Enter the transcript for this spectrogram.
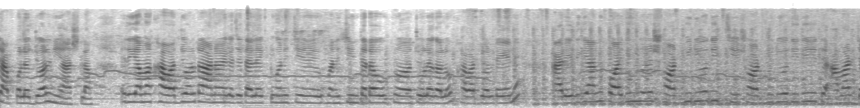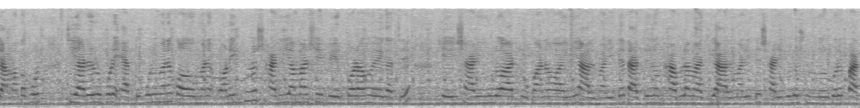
চাপ কলের জল নিয়ে আসলাম। এদিকে আমার খাওয়ার জলটা আনা হয়ে গেছে, তাহলে একটুখানি মানে চিন্তাটাও চলে গেল খাওয়ার জলটা এনে। আর এদিকে আমি কয়দিন ধরে শর্ট ভিডিও দিচ্ছি। শর্ট ভিডিও দিতে দিতে আমার জামা কাপড় চেয়ারের ওপরে এত পরিমাণে মানে অনেকগুলো শাড়ি আমার সে বের করা হয়ে গেছে। সেই শাড়িগুলো আর ঢোকানো হয়নি আলমারিতে। তার জন্য ভাবলাম আজকে আলমারিতে শাড়িগুলো সুন্দর করে পাট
